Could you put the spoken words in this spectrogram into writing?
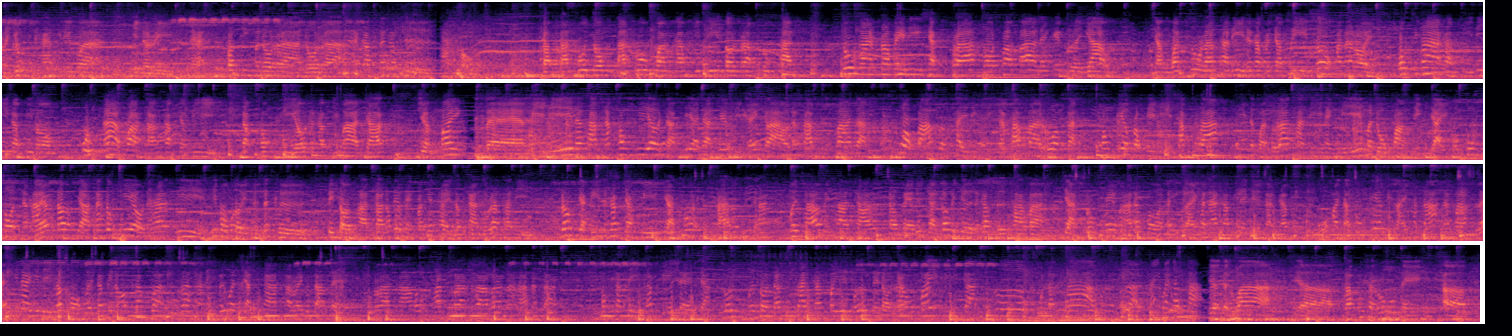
ประยุกต์นะฮะที่เรียกว่ากินรีนะฮะความจริงมโนราโนรานะครับนั่นก็คือการส่งกับท่านผู้ชมท่านผู้ฟังครับยินดีต้อนรับทุกท่านสู่งานประเพณีชักพระโทอดฟ้าฟ้าและเก็บเรือยาวจังหวัดสุราษฎร์ธานีนะครับประจำปี2565ครับปีนี้ครับพี่น้องอุ่นหน้าฟ้าขังครับจะมีนักท่องเที่ยวนะครับที่มาจากเชียงใหม่ แต่ปีนี้นะครับนักท่องเที่ยวจากที่อาจารย์เทพศิลป์ได้กล่าวนะครับ มาจากทั่วฟ้าเมืองไทยจริงๆนะครับ มาร่วมกันท่องเที่ยวประเพณีชักพระที่จังหวัดสุราษฎร์ธานีแห่งนี้มาดูความยิ่งใหญ่ของชุมชนนะครับ แล้วนอกจากนักท่องเที่ยวนะฮะที่ที่ผมเอ่ยถึงนั่นคือ ติดต่อผ่านการท่องเที่ยวแห่งประเทศไทยสำนักงานสุราษฎร์ธานี นอกจากนี้นะครับยังมีจากทั่วสารทิศนะฮะเมื่อเช้าไปทานชากาแฟด้วยกันก็ไปเจอนะครับเดินทางมาจากกรุงเทพมหานครและอีกหลายคณะครับที่ได้เจอกันครับโอ้มาจากกรุงเทพมีหลายคณะนะครับ และที่น่ายินดีครับบอกเลยครับพี่น้องครับว่าสุราษฎร์ธานีไม่ว่าจัดงานอะไรก็ตามแต่ ราคาห้องพักราคาร้านอาหารต่างๆปกติครับมีแต่จะลดเมื่อตอนรับทุกท่านครับไม่ได้เพิ่มแน่นอนเราไม่มีการเพิ่มมูลค่าเพื่อ เชื่อกันว่าพระพุทธรูปใน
